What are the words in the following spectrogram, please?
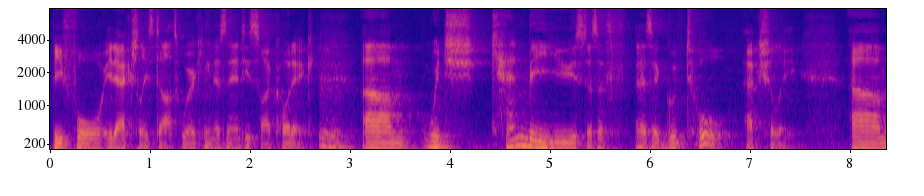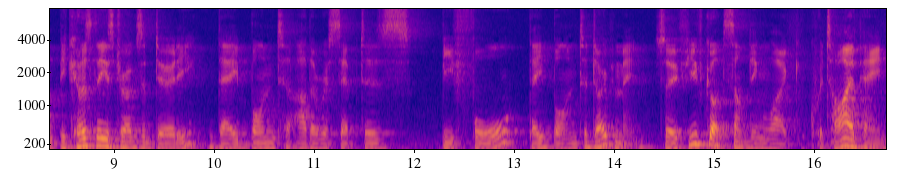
before it actually starts working as an antipsychotic, um, which can be used as a as a good tool actually. Um, because these drugs are dirty, they bond to other receptors before they bond to dopamine. So if you've got something like quetiapine,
